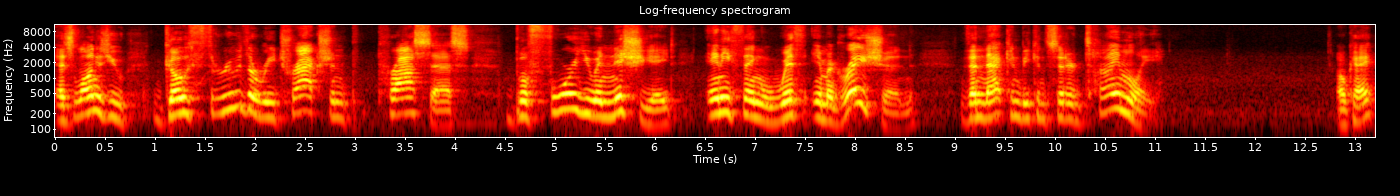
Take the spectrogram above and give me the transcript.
as long as you go through the retraction process before you initiate anything with immigration, then that can be considered timely. Okay,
